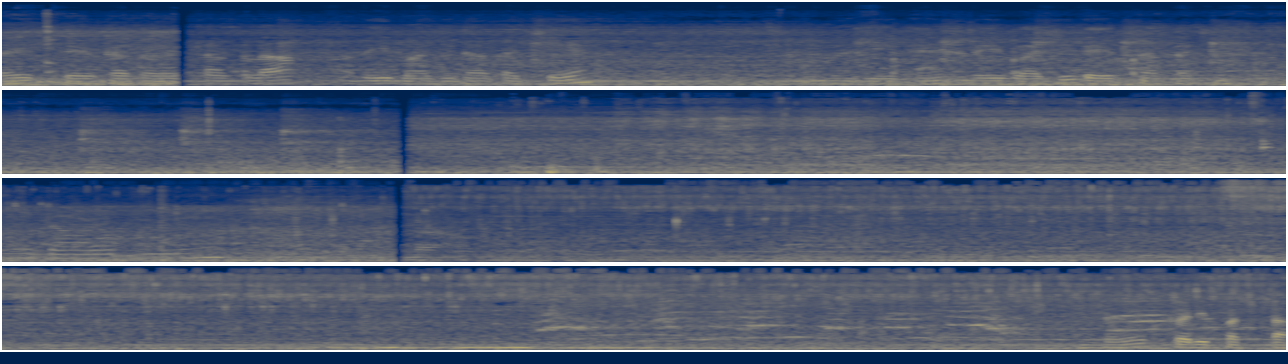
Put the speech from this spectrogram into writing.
राईट ते टाका टाकला आता ही भाजी टाकायची भाजी इथे, आता ही भाजी त्याच्यात टाकायची डाळ आपली कढीपत्ता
